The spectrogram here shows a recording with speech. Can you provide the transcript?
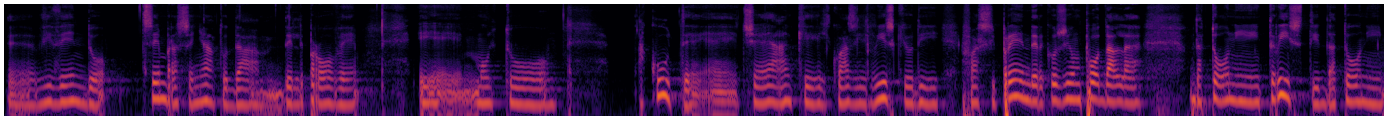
eh, vivendo sembra segnato da delle prove eh, molto acute, eh, c'è anche il, quasi il rischio di farsi prendere così un po' dal, da toni tristi, da toni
